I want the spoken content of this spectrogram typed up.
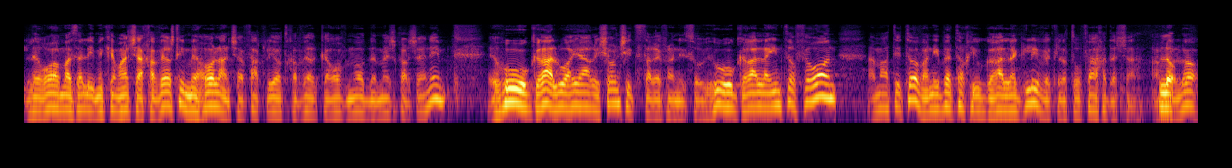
לרוע מזלי, מכיוון שהחבר שלי מהולנד, שהפך להיות חבר קרוב מאוד במשך השנים, הוא הוגרל, הוא היה הראשון שהצטרף לניסוי, הוא הוגרל לאינטרפרון, אמרתי, טוב, אני בטח יוגרל לגליבק, לתרופה החדשה. לא. אבל לא,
